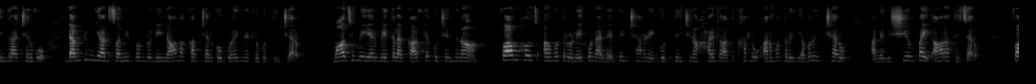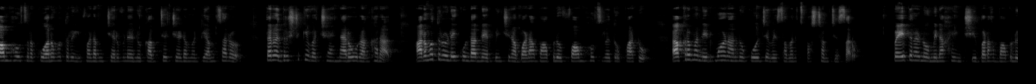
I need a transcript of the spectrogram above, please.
ఇందిరా చెరువు డంపింగ్ యార్డ్ సమీపంలోని నాలా కబ్జాలకు గురైనట్లు గుర్తించారు. మాజీ మేయర్ మేకల కావ్యకు చెందిన ఫామ్ హౌస్ అనుమతులు లేకుండా నిర్మించారని గుర్తించిన హైడ్రా అధికారులు అనుమతులు ఎవరు ఇచ్చారు అనే విషయంపై ఆరా తీశారు. ఫామ్ హౌస్లకు అనుమతులు ఇవ్వడం చెరువులను కబ్జా చేయడం వంటి అంశాలు తన దృష్టికి వచ్చాయన్నారు రంగనాథ్. అనుమతులు లేకుండా నిర్మించిన బడాబాబులు ఫామ్ హౌస్లతో పాటు అక్రమ నిర్మాణాలను కూల్చివేశామని స్పష్టం చేశారు. పేదలను మినహాయించి బడాబాబులు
